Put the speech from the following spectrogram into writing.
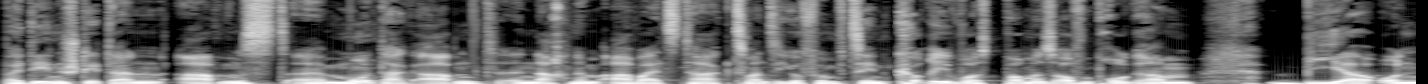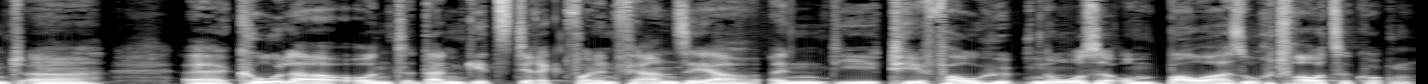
Bei denen steht dann abends, äh, Montagabend nach einem Arbeitstag 20.15 Uhr Currywurst Pommes auf dem Programm, Bier und äh, äh, Cola und dann geht's direkt von den Fernseher in die TV-Hypnose, um Bauer sucht Frau zu gucken.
